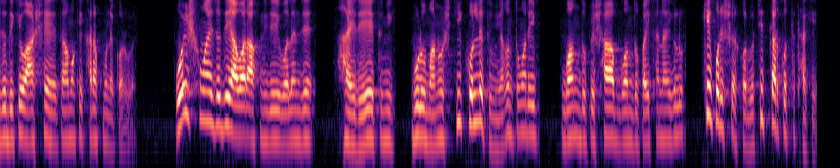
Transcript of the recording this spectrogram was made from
যদি কেউ আসে, তা আমাকে খারাপ মনে করবে। ওই সময় যদি আবার আপনি যেই বলেন যে, হায় রে, তুমি বুড়ো মানুষ, কি করলে তুমি? এখন তোমার এই গন্ধ পেশাব, গন্ধ পায়খানা, এগুলো কে পরিষ্কার করবে? চিৎকার করতে থাকে।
